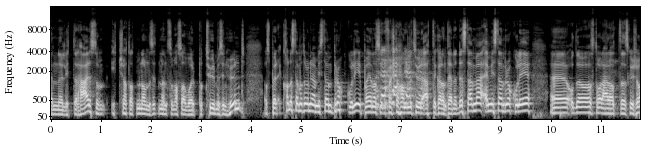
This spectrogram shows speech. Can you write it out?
en lytter her som ikke har tatt med navnet sitt, men som altså har vært på tur med sin hund, og spør Kan det stemme at Ronny har mista en brokkoli på en av sine første handleturer etter karantene. Det stemmer, jeg mista en brokkoli. Eh, og da står det her at Skal vi se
